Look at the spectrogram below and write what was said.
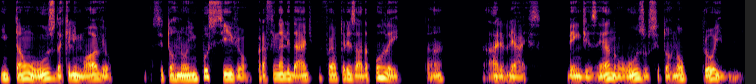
Então, o uso daquele imóvel se tornou impossível para a finalidade que foi autorizada por lei. Tá? Aliás, bem dizendo, o uso se tornou proibido.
